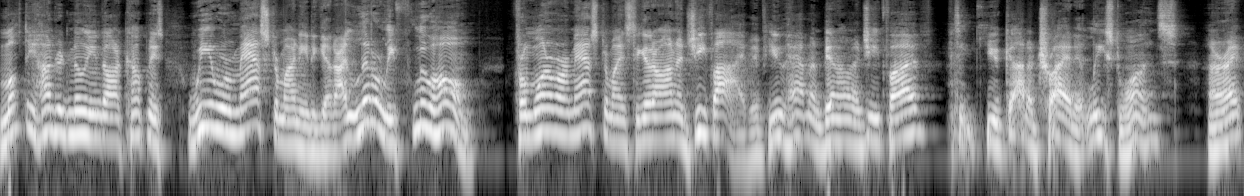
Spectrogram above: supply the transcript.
multi hundred million dollar companies. We were masterminding together. I literally flew home from one of our masterminds together on a G5. If you haven't been on a G5, you got to try it at least once. All right.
